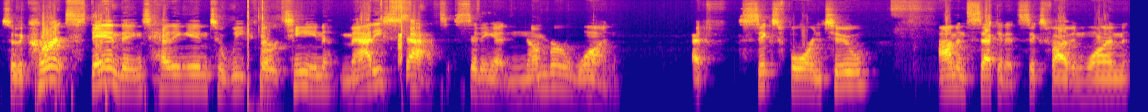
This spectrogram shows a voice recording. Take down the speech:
So the current standings heading into week 13, Matty Stats sitting at number one at six four and two. I'm in second at six five and one,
